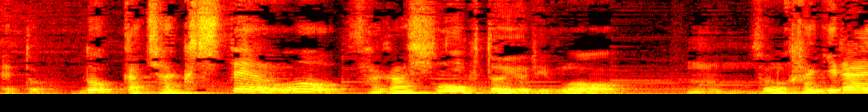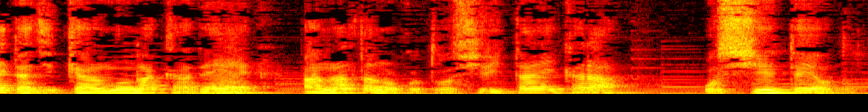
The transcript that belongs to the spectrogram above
ええっと、どっか着地点を探しに行くというよりも、えうん。その限られた時間の中で、あなたのことを知りたいから教えてよと。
